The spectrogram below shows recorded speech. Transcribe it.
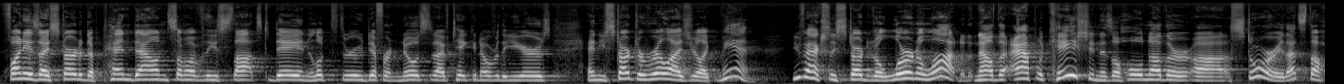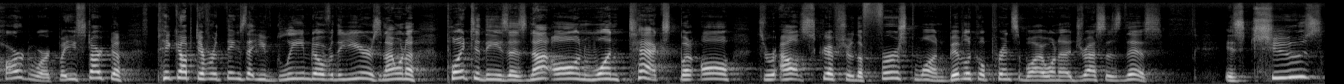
funny as I started to pen down some of these thoughts today and look through different notes that I've taken over the years, and you start to realize you're like, man, you've actually started to learn a lot. Now, the application is a whole nother uh, story. That's the hard work. But you start to pick up different things that you've gleaned over the years. And I want to point to these as not all in one text, but all throughout Scripture. The first one, biblical principle I want to address is this is choose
